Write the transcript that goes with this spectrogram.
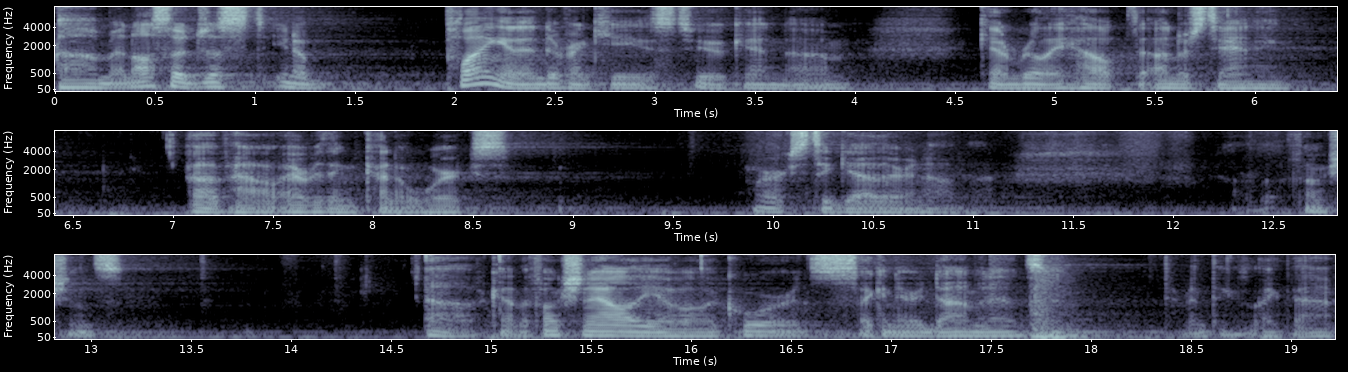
um, and also just you know playing it in different keys too can um, can really help the understanding of how everything kind of works works together and how functions uh, kind of the functionality of all the chords, secondary dominants, and different things like that.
